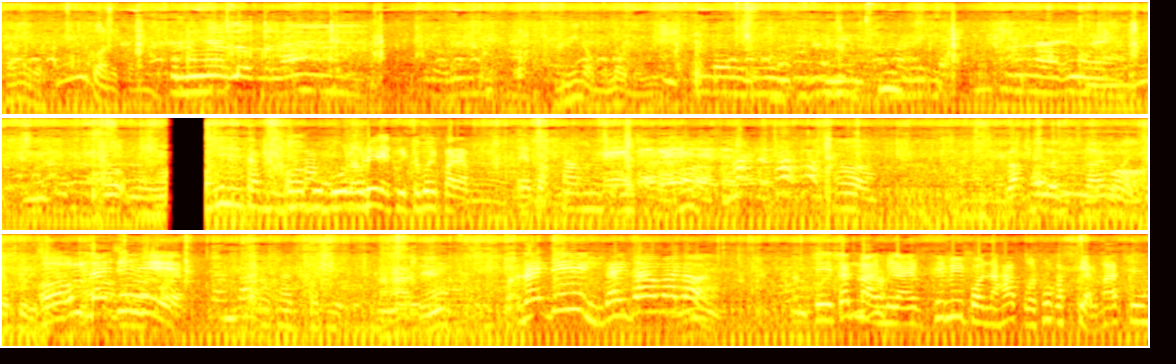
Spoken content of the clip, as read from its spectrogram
ခမ်းနေတော့ဘူးကနေခမ်းနေ သမီးကလောက်မလား မင်းတော့မလုပ်ဘူး နာအေးဟုတ်မလားအော်ဘူဘူလောက်လေးလေခေတဘိုက်ပါရအဲဘာသာမနေပါရအော် ဘာမလို့လိုက်မော တက်ဖို့ အော်လိုက်တင်းဟေးလိုက်တင်းလိုက်သားမနော်เอ๊ะกันหน่อยมีอะไรพี่มีปนนะครับปวดทุกกระเสียงอ่ đây đinh đây ra mà rồi thì tất lại mình lại khi mình còn là hát của thuốc cả xiềng ngã chưa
